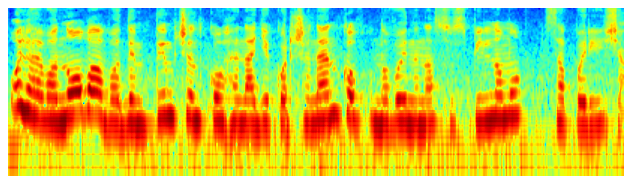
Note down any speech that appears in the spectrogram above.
Ольга Іванова, Вадим Тимченко, Геннадій Корчененков. Новини на Суспільному. Запоріжжя.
